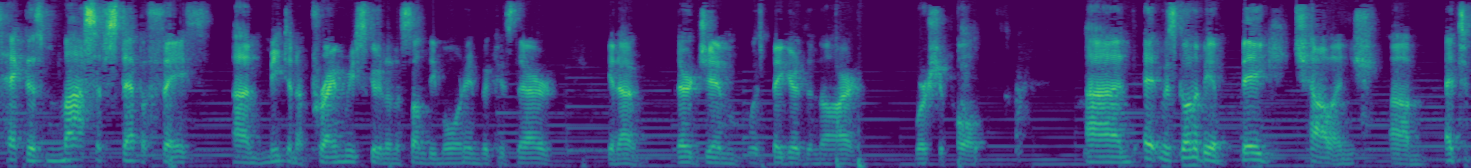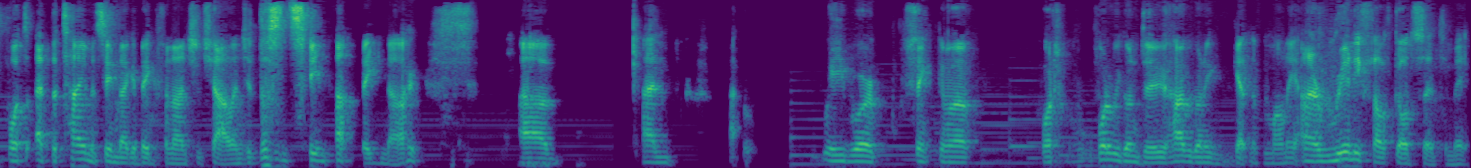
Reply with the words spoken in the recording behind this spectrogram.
take this massive step of faith and meet in a primary school on a sunday morning because their you know their gym was bigger than our worship hall. And it was going to be a big challenge. Um, at what at the time it seemed like a big financial challenge. It doesn't seem that big now. Um, and we were thinking about what what are we going to do? How are we going to get the money? And I really felt God said to me,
